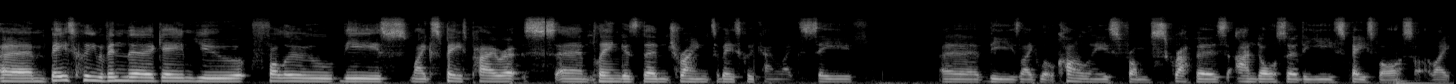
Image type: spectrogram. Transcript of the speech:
Um, basically, within the game, you follow these like space pirates, um, playing as them, trying to basically kind of like save uh, these like little colonies from scrappers, and also the space force, like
